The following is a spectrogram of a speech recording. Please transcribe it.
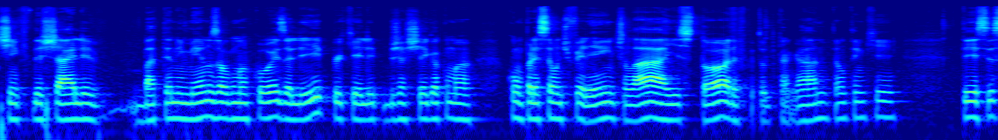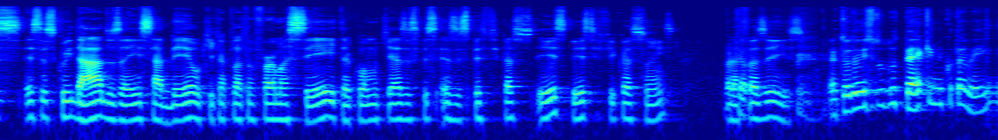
tinha que deixar ele batendo em menos alguma coisa ali, porque ele já chega com uma compressão diferente lá e estoura, fica todo cagado. Então tem que ter esses, esses cuidados aí, saber o que, que a plataforma aceita, como que é as, espe as especifica especificações para então, fazer isso. É todo um estudo técnico também.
